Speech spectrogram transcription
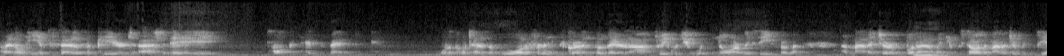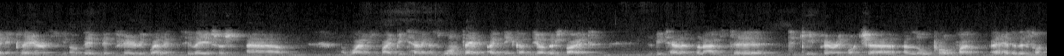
I know he himself appeared at a talking heads event in one of the hotels in Waterford, I think the Granville there last week, which you wouldn't normally see from a, a manager. But um, mm. when you saw the manager, we didn't see any players. You know, they've been fairly well insulated. Um, and while he might be telling us one thing, I think on the other side, he'll be telling the lads to, to keep very much a, a low profile ahead of this one.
